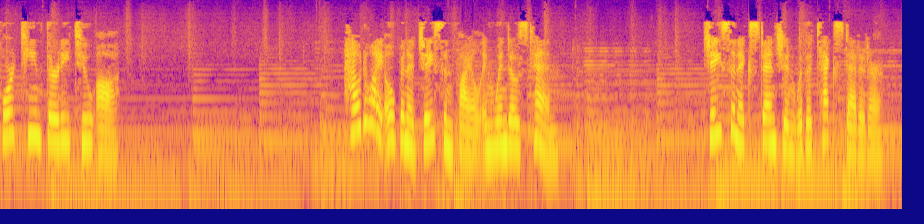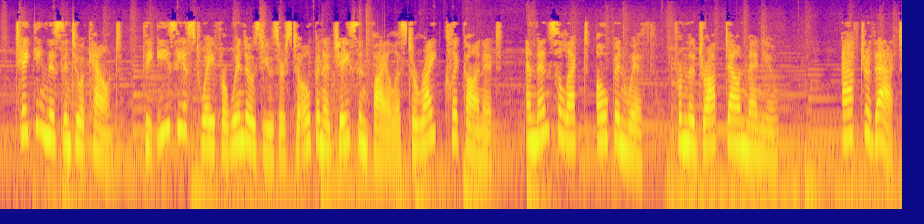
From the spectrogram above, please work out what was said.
1432 AH. How do I open a JSON file in Windows 10? JSON extension with a text editor. Taking this into account, the easiest way for Windows users to open a JSON file is to right-click on it, and then select Open With, from the drop-down menu. After that,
